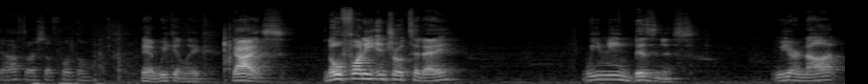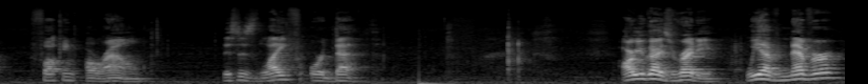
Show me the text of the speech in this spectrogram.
Yeah, after I said foot though. Yeah, weekend league. Guys, no funny intro today. We mean business. We are not fucking around. This is life or death. Are you guys ready? We have never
